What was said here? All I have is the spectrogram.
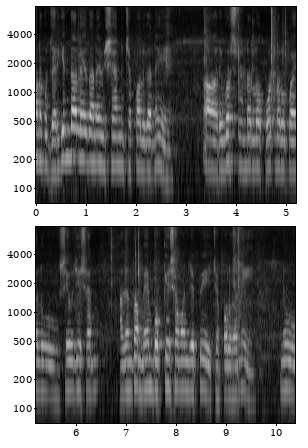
మనకు జరిగిందా లేదా అనే విషయాన్ని చెప్పాలి కానీ ఆ, రివర్స్ టెండర్లో కోట్ల రూపాయలు సేవ్ చేశాను అదంతా మేము బొక్కేసామని చెప్పి చెప్పాలి కానీ నువ్వు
